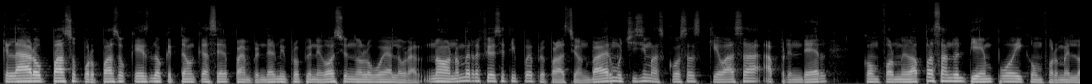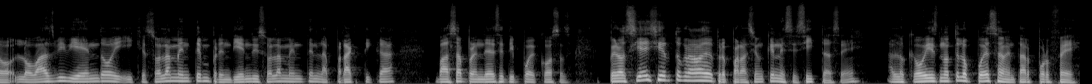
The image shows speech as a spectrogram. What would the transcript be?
claro paso por paso qué es lo que tengo que hacer para emprender mi propio negocio, no lo voy a lograr. No, no me refiero a ese tipo de preparación. Va a haber muchísimas cosas que vas a aprender conforme va pasando el tiempo y conforme lo, vas viviendo y, que solamente emprendiendo y solamente en la práctica vas a aprender ese tipo de cosas. Pero sí hay cierto grado de preparación que necesitas, ¿eh? A lo que hoy es, no te lo puedes aventar por fe.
